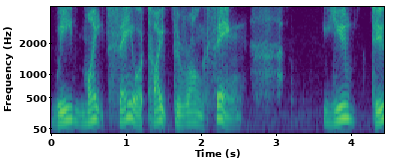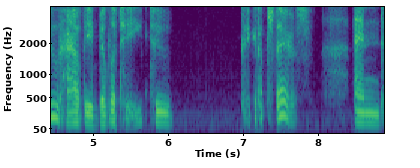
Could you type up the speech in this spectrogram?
We might say or type the wrong thing. You do have the ability to kick it upstairs, and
